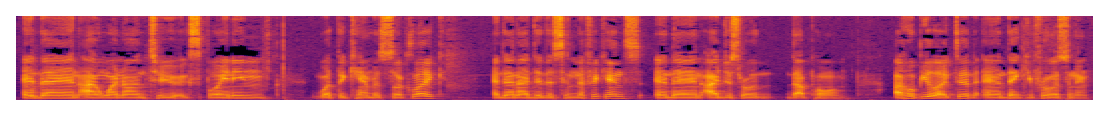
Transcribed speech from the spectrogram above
and then I went on to explaining what the canvas looked like, and then I did the significance, and then I just wrote that poem. I hope you liked it, and thank you for listening.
